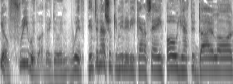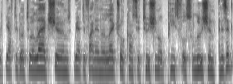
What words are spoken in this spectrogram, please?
you know, free with what they're doing, with the international community kind of saying, oh, you have to dialogue, you have to go to elections, we have to find an electoral, constitutional, peaceful solution. And I said,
